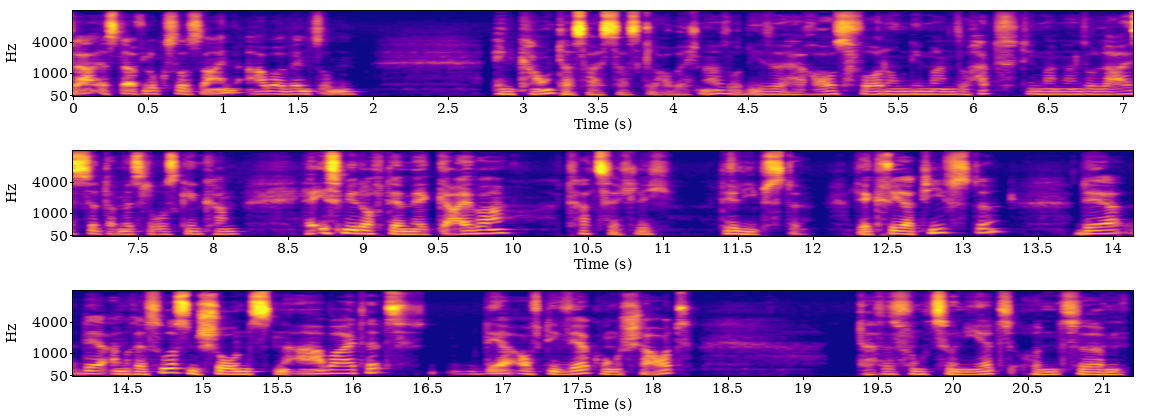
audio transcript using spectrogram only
klar, es darf Luxus sein, aber wenn es um Encounters heißt das, glaube ich, ne? so diese Herausforderungen, die man so hat, die man dann so leistet, damit es losgehen kann, da ist mir doch der MacGyver tatsächlich der Liebste der kreativste, der, der am ressourcenschonendsten arbeitet, der auf die Wirkung schaut, dass es funktioniert und ähm,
